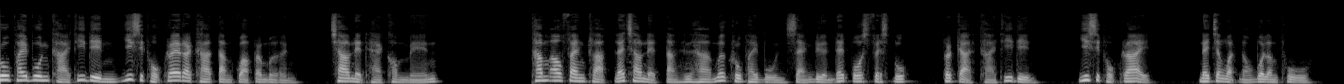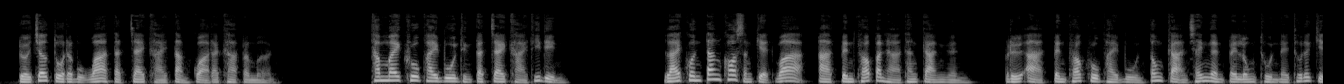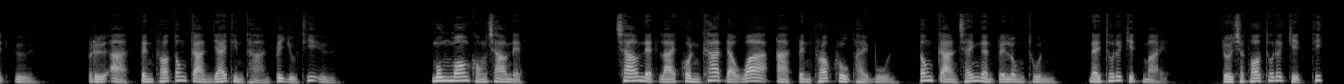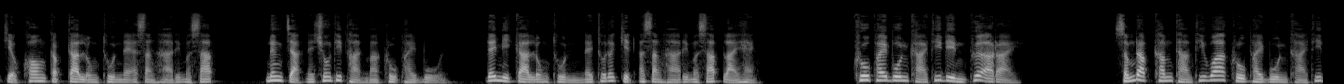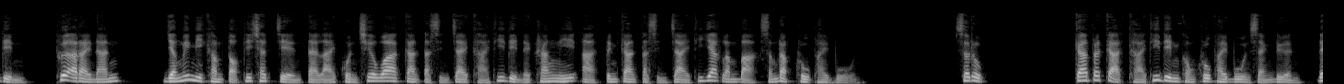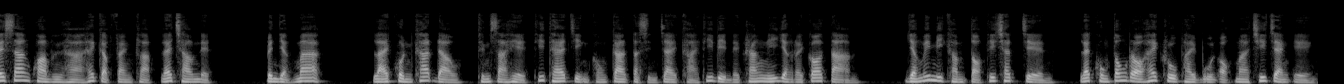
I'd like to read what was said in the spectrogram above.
รูไพบุญขายที่ดิน 26 ไร่ราคาต่ำกว่าประเมิน ชาวเน็ตแห่คอมเมนต์ทำเอาแฟนคลับและชาวเน็ตต่างฮือฮาเมื่อครูไพบูลแสงเดือนได้โพสต์เฟซบุ๊กประกาศขายที่ดิน 26 ไร่ ในจังหวัดหนองบัวลำพู โดยเจ้าตัวระบุว่าตัดใจขายต่ำกว่าราคาประเมินทำไมครูไพบูลถึงตัดใจขายที่ดิน หลายคนตั้งข้อสังเกตว่าอาจเป็นเพราะปัญหาทางการเงิน หรืออาจเป็นเพราะครูไพบูลต้องการใช้เงินไปลงทุนในธุรกิจอื่น หรืออาจเป็นเพราะต้องการย้ายถิ่นฐานไปอยู่ที่อื่น มุมมองของชาวเน็ต ชาวเน็ตหลายคนคาดเดาว่าอาจเป็นเพราะครูไพบูลต้องการใช้เงินไปลงทุนในธุรกิจใหม่ โดยเฉพาะธุรกิจที่เกี่ยวข้องกับการลงทุนในอสังหาริมทรัพย์ เนื่องจากในช่วงที่ผ่านมาครูไพบูลได้มีการลงทุนในธุรกิจอสังหาริมทรัพย์หลายแห่ง ครูไพบูลขายที่ดินเพื่ออะไรสำหรับคำถามที่ว่าครูไพบูลขายที่ดิน เพื่ออะไรนั้น ยังไม่มีคำตอบที่ชัดเจน แต่หลายคนเชื่อว่าการตัดสินใจขายที่ดินในครั้งนี้อาจเป็นการตัดสินใจที่ยากลำบากสำหรับครูไพบูลย์สรุป การประกาศขายที่ดินของครูไพบูลย์แสงเดือน ได้สร้างความฮือฮาให้กับแฟนคลับและชาวเน็ต เป็นอย่างมาก หลายคนคาดเดาถึงสาเหตุที่แท้จริงของการตัดสินใจขายที่ดินในครั้งนี้อย่างไรก็ตาม ยังไม่มีคำตอบที่ชัดเจน และคงต้องรอให้ครูไพบูลย์ออกมาชี้แจงเอง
